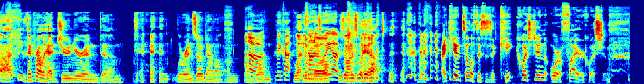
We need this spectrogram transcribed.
Uh, they probably had Junior and, um, and Lorenzo down on on, on Oh, one, they ca- letting he's them on his know way up. he's on his way up. I can't tell if this is a cake question or a fire question.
